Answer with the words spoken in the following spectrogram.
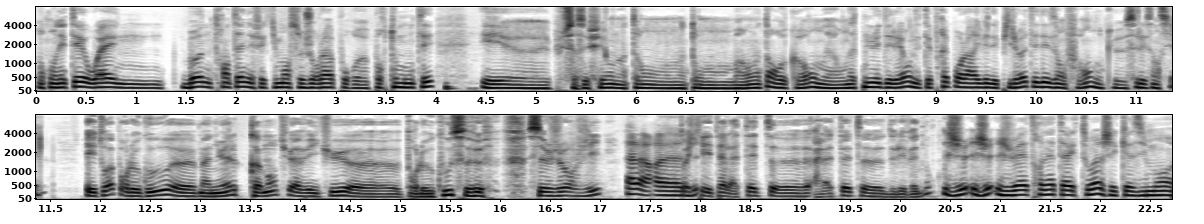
Donc on était ouais une bonne trentaine effectivement ce jour-là pour pour tout monter et, euh, et puis ça s'est fait en un temps en un temps, en un temps record. On a on a tenu les délais, on était prêt pour l'arrivée des pilotes et des enfants donc c'est l'essentiel. Et toi, pour le coup, euh, Manuel, comment tu as vécu euh, pour le coup ce, ce jour J? Alors, euh, toi qui étais à la tête euh, à la tête euh, de l'événement. Je, je, je, vais être honnête avec toi, j'ai quasiment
